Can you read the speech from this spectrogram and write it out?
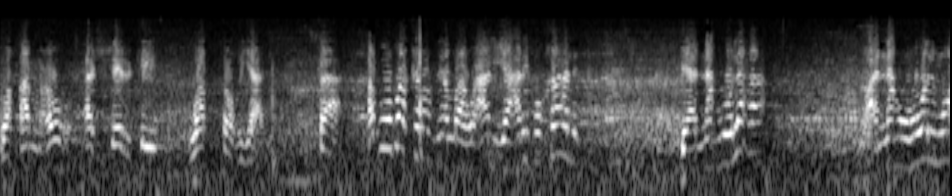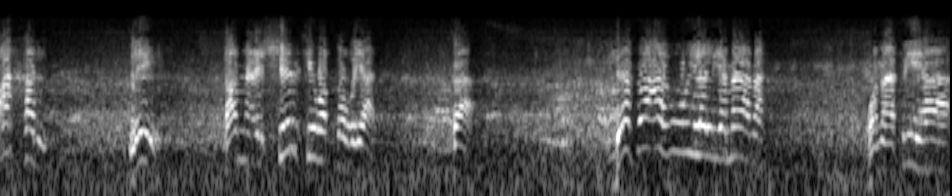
وقمع الشرك والطغيان. فأبو بكر رضي الله عنه يعرف خالد بأنه لها وأنه هو المؤخل لقمع الشرك والطغيان. فدفعه إلى اليمامة وما فيها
